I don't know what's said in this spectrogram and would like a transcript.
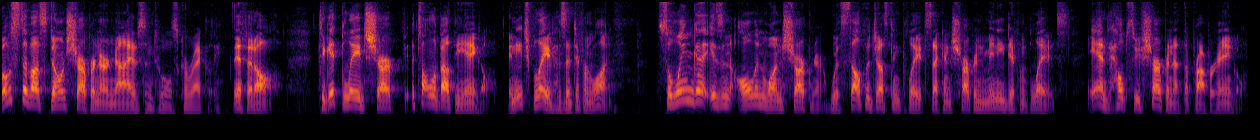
Most of us don't sharpen our knives and tools correctly, if at all. To get blades sharp, it's all about the angle, and each blade has a different one. Sol.inge is an all-in-one sharpener with self-adjusting plates that can sharpen many different blades, and helps you sharpen at the proper angle.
